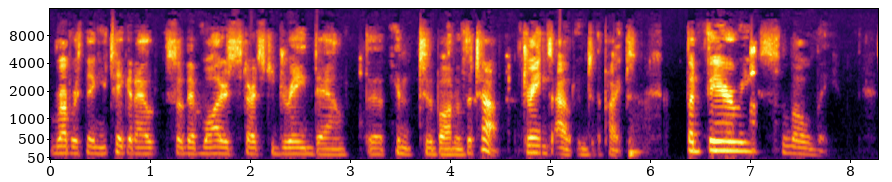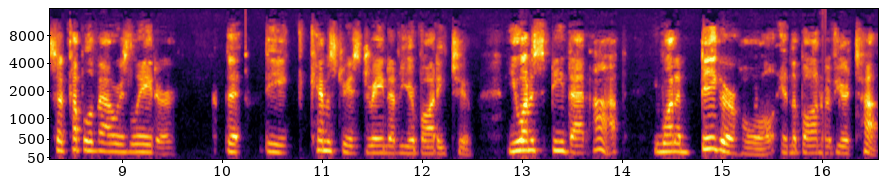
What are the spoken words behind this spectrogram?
rubber thing. You take it out so that water starts to drain down the, into the bottom of the tub, drains out into the pipes, but very slowly. So a couple of hours later, the, the chemistry is drained out of your body too. You want to speed that up. You want a bigger hole in the bottom of your tub.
